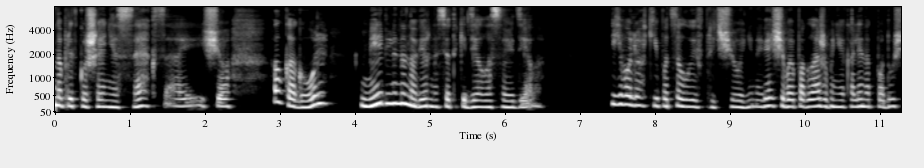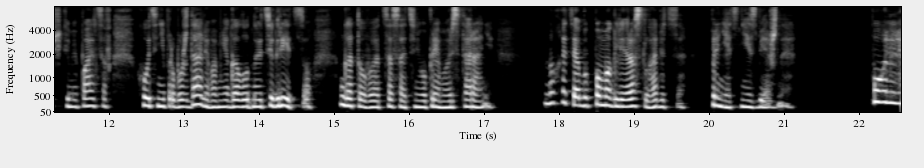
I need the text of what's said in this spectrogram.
на предвкушение секса, а еще алкоголь медленно, но верно все-таки делала свое дело. Его легкие поцелуи в плечо ненавязчивое поглаживание коленок подушечками пальцев хоть и не пробуждали во мне голодную тигрицу, готовую отсосать у него прямо в ресторане, но хотя бы помогли расслабиться, принять неизбежное. Поль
